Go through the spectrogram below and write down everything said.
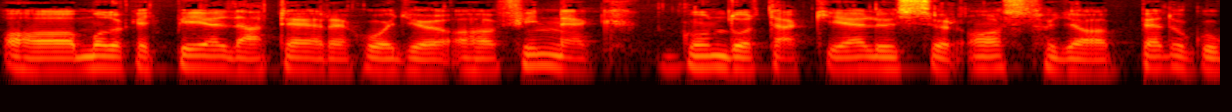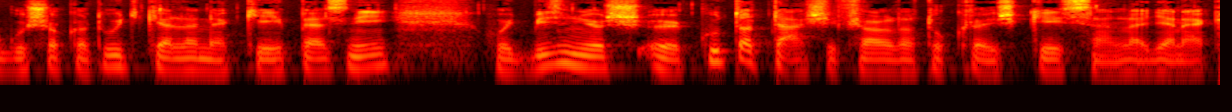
A, mondok egy példát erre, hogy a finnek gondolták ki először azt, hogy a pedagógusokat úgy kellene képezni, hogy bizonyos kutatási feladatokra is készen legyenek.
